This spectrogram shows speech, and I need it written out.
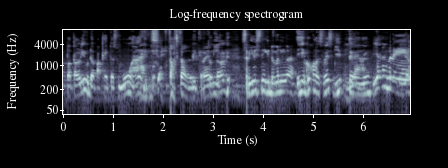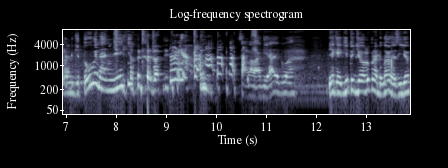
totally udah pakai itu semua gitu. Anjay, total keren nih. Total. Serius nih demen gua. iya gue kalau serius gitu Iya. anjing Iya kan jangan digituin anjing Udah lanjut. salah lagi aja gue Iya kayak gitu Jo, lu pernah dengar gak sih Jo?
